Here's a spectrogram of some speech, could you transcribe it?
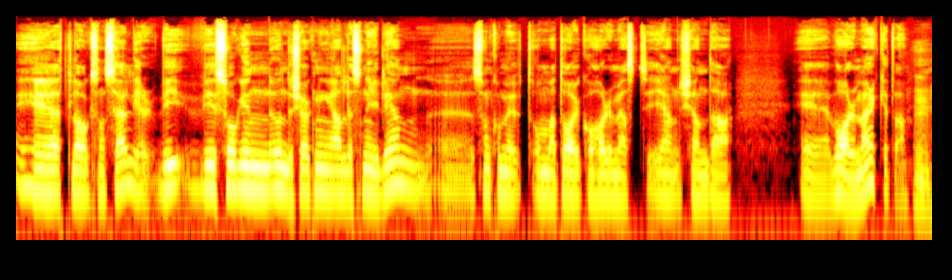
är ett lag som säljer. Vi, vi såg en undersökning alldeles nyligen eh, som kom ut om att AIK har det mest igenkända eh, varumärket va? Mm.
